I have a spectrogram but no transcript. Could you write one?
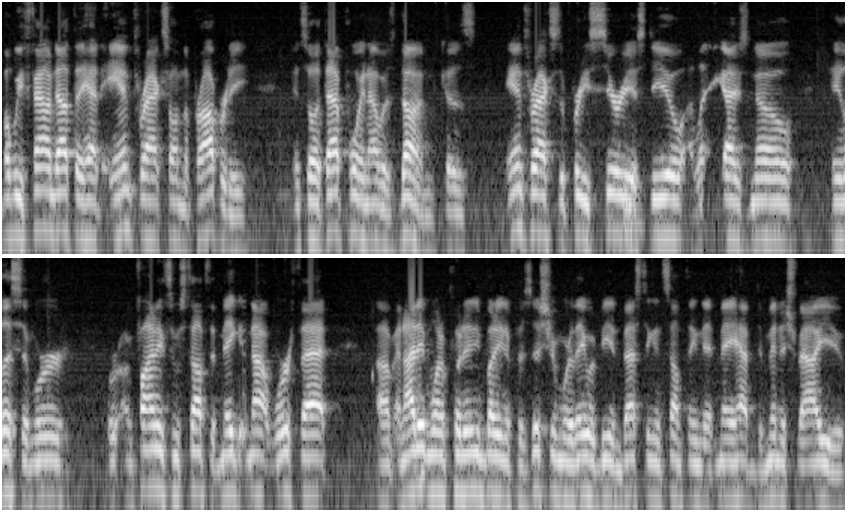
but we found out they had anthrax on the property, and so at that point I was done because anthrax is a pretty serious deal. I let you guys know, hey, listen, we're, we're I'm finding some stuff that make it not worth that. Um, and I didn't want to put anybody in a position where they would be investing in something that may have diminished value.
